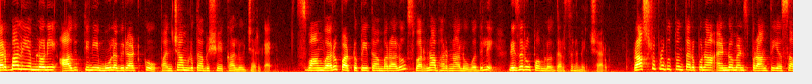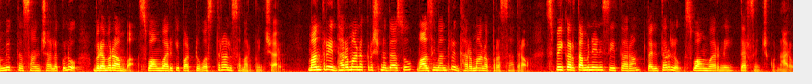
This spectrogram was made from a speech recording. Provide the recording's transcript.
గర్భాలయంలోని ఆదిత్యుని మూల విరాట్కు పంచామృతాభిషేకాలు జరిగాయి. స్వామివారు పట్టు పీతాంబరాలు స్వర్ణాభరణాలు వదిలి నిజ రూపంలో దర్శనమిచ్చారు. రాష్ట్ర ప్రభుత్వం తరపున ఎండోమెంట్స్ ప్రాంతీయ సంయుక్త సంచాలకులు భ్రమరాంబ స్వామివారికి పట్టు వస్త్రాలు సమర్పించారు. మంత్రి ధర్మాన కృష్ణదాసు మాజీ మంత్రి ధర్మాన ప్రసాదరావు స్పీకర్ తమ్మినేని సీతారాం తదితరులు స్వామివారిని దర్శించుకున్నారు.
